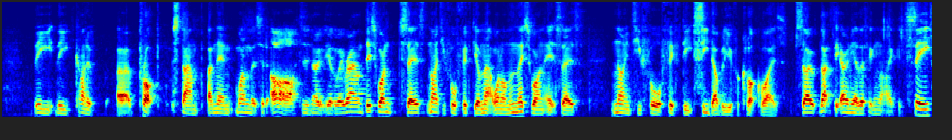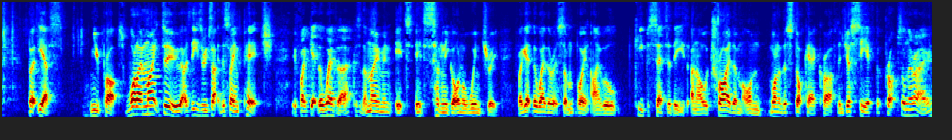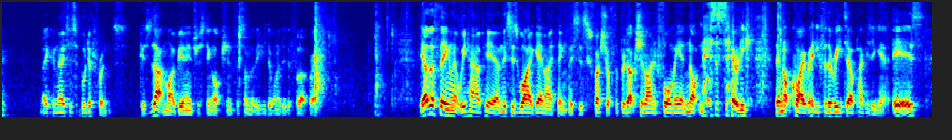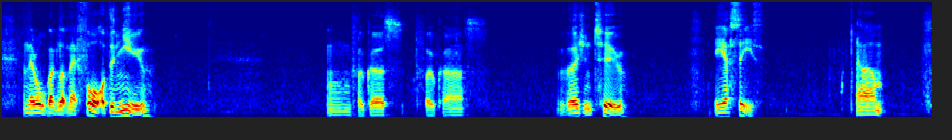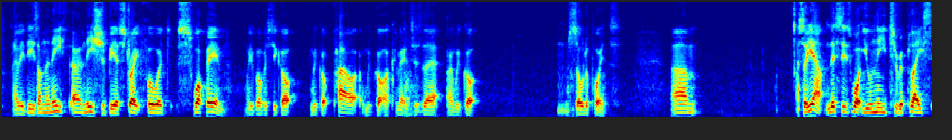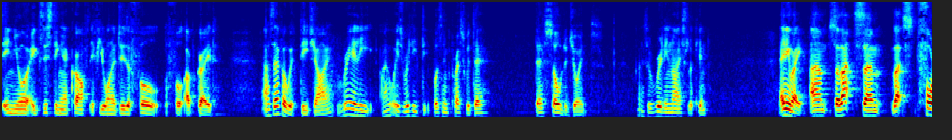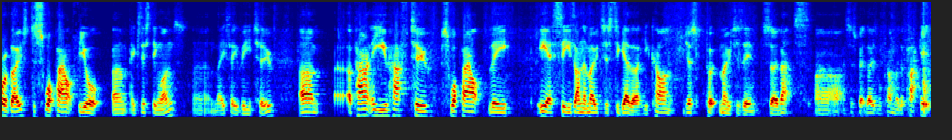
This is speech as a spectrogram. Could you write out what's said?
the the kind of uh, prop stamp and then one that said R to denote the other way around. This one says 9450 on that one. On this one, it says 9450 CW for clockwise. So that's the only other thing that I could see. But yes, new props. What I might do, as these are exactly the same pitch, if I get the weather, because at the moment it's it's suddenly gone all wintry. If I get the weather at some point, I will keep a set of these and I will try them on one of the stock aircraft and just see if the props on their own make a noticeable difference. Because that might be an interesting option for some of you who don't want to do the full upgrade. The other thing that we have here, and this is why again I think this is fresh off the production line for me and not necessarily, they're not quite ready for the retail packaging yet, is, and they're all bundled up there, four of the new, mm, focus, focus, version 2 ESCs. Um, LEDs underneath, and these should be a straightforward swap in. We've obviously got we've got power, we've got our connectors there, and we've got solder points. Um, so yeah, this is what you'll need to replace in your existing aircraft if you want to do the full the full upgrade. As ever with DJI, really, I always really was impressed with their their solder joints. That's a really nice looking. Anyway, um, so that's um, that's four of those to swap out for your um, existing ones. they say V2. Um, apparently, you have to swap out the ESCs and the motors together. You can't just put motors in. So that's, uh, I suspect those will come with a packet,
